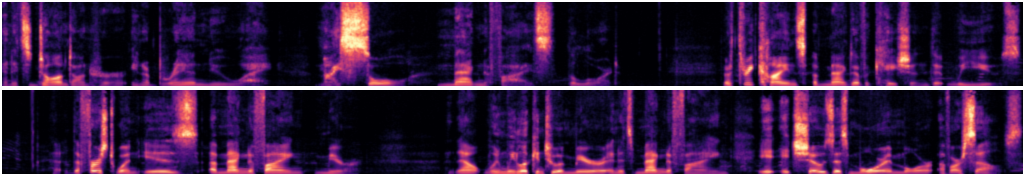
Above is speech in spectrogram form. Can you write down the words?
and it's dawned on her in a brand new way. My soul magnifies the Lord. There are three kinds of magnification that we use. Uh, the first one is a magnifying mirror. Now, when we look into a mirror and it's magnifying, it, it shows us more and more of ourselves.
